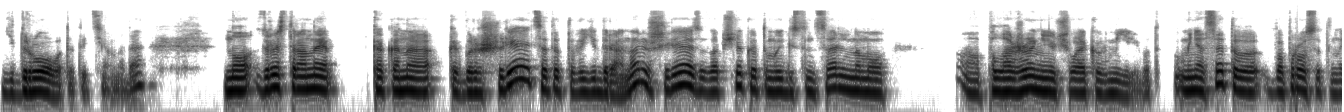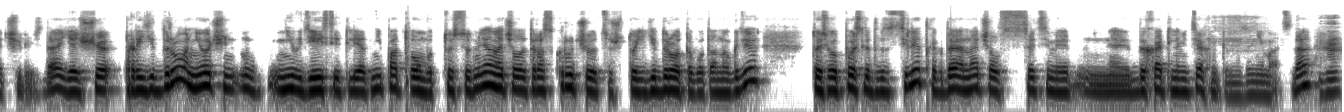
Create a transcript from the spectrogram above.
ядро вот этой темы, да, но с другой стороны, как она как бы расширяется от этого ядра, она расширяется вообще к этому экзистенциальному а, положению человека в мире. Вот у меня с этого вопросы-то начались, да, я еще про ядро не очень, ну, не в 10 лет, не потом, вот, то есть у меня начало это раскручиваться, что ядро-то вот оно где, то есть вот после 20 лет, когда я начал с этими дыхательными техниками заниматься, да, угу.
